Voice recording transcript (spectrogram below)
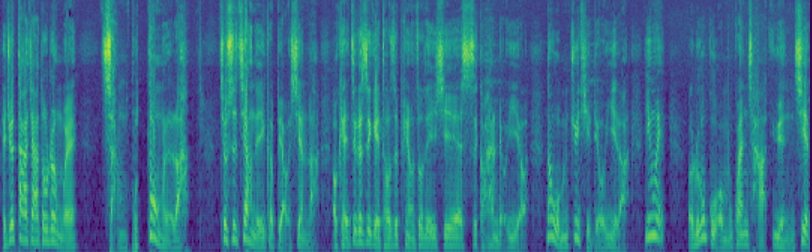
也就大家都认为涨不动了啦，就是这样的一个表现啦。OK，这个是给投资朋友做的一些思考和留意哦。那我们具体留意啦，因为如果我们观察远见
